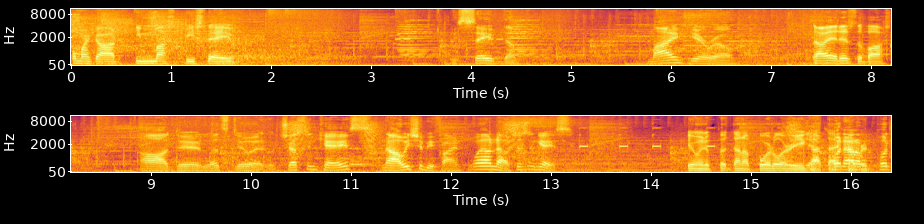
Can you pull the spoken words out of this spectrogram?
Oh my god, he must be saved. We saved them. My hero. Oh, it is the boss. Oh, dude, let's do it. Just in case. No, we should be fine. Well, no, just in case. You want me to put down a portal or you got that put down covered? a put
